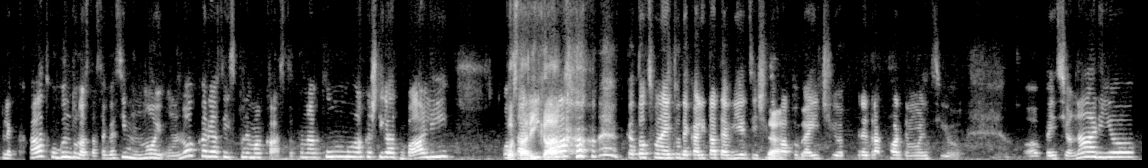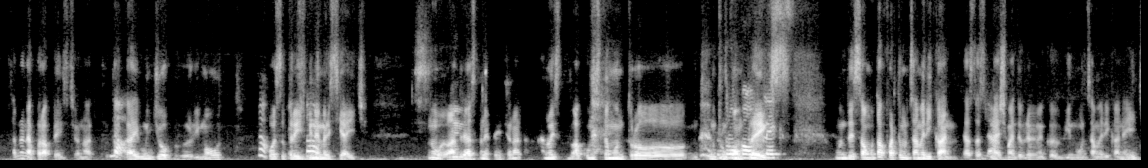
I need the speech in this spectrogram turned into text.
plecat cu gândul ăsta, să găsim noi un loc căruia să-i spunem acasă. Până acum a câștigat Bali, Costa Costa Rica, Rica. că tot spuneai tu de calitatea vieții și Da, de faptul da. că aici uh, retrag foarte mulți uh, uh, pensionari. uh, Dar nu neapărat pensionar. Da. Dacă ai un job remote, Da, poți să trăiești exact. bine mersi aici. Nu, Andreea spune pensionar, că noi acum stăm într-o, într-un, Într-un complex, complex. Unde s-au mutat foarte mulți americani. De asta spunea Da. și mai devreme că vin mulți americani aici.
